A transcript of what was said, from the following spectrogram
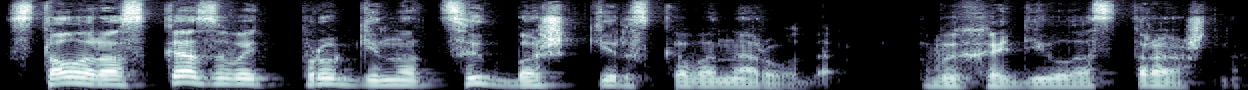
стал рассказывать про геноцид башкирского народа. Выходило страшно.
